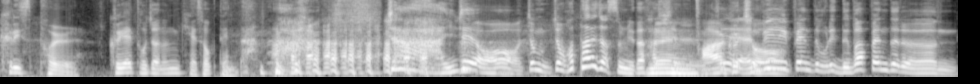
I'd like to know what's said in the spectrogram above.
크리스폴. 그의 도전은 계속된다. 아. 자, 이제요. 좀, 좀 허탈해졌습니다, 사실. 네. 아, 그렇죠. NBA 팬들, 우리 느바 팬들은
